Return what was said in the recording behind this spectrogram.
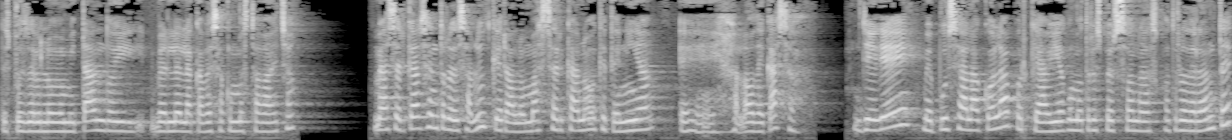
después de verlo vomitando y verle la cabeza cómo estaba hecha. Me acerqué al centro de salud, que era lo más cercano que tenía eh, al lado de casa. Llegué, me puse a la cola porque había como tres personas, cuatro delante,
